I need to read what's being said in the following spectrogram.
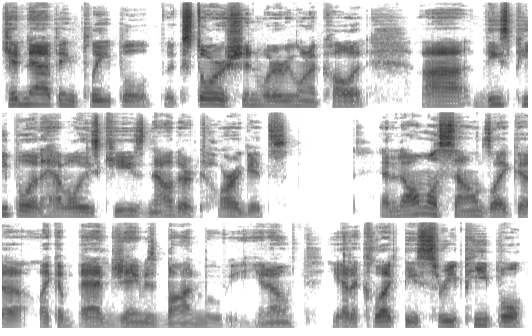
kidnapping people, extortion, whatever you want to call it. Uh, these people that have all these keys now they're targets, and it almost sounds like a like a bad James Bond movie. You know, you got to collect these three people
